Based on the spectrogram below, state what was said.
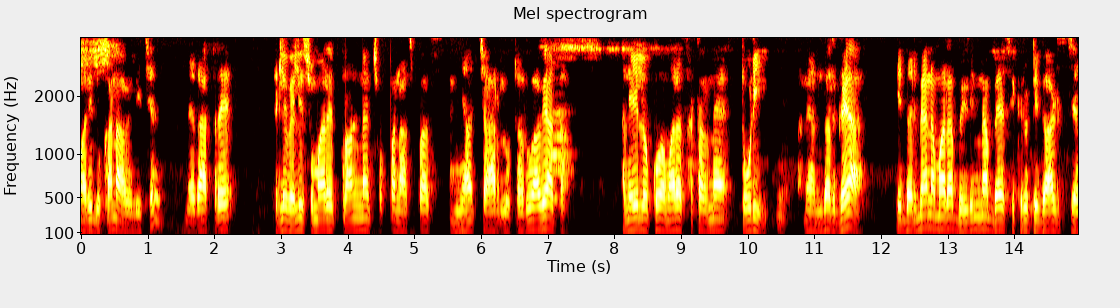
મારી દુકાન આવેલી છે ને રાત્રે એટલે વહેલી સુમારે ત્રણ ને ચોપન આસપાસ અહીંયા ચાર લૂંટારુ આવ્યા હતા અને એ લોકો અમારા શટરને તોડી અને અંદર ગયા. એ દરમિયાન અમારા બિલ્ડિંગના બે સિક્યુરિટી ગાર્ડ્સ છે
